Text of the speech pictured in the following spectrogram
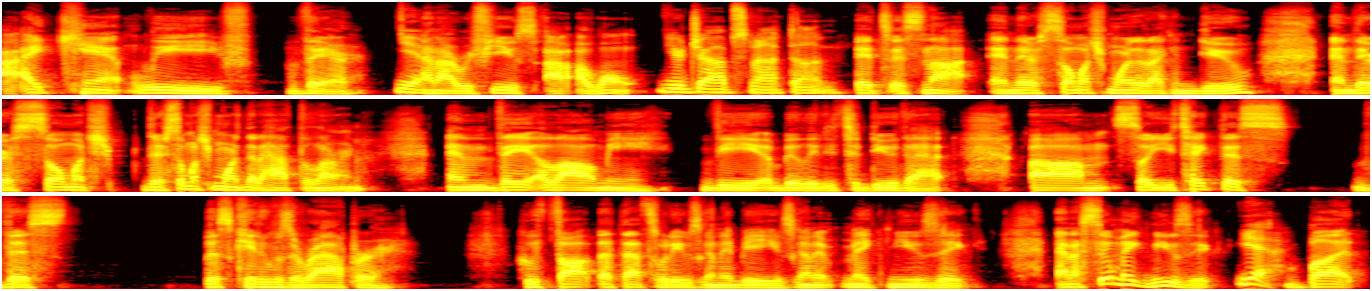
I can't leave there. Yeah. And I refuse. I, I won't. Your job's not done. It's it's not. And there's so much more that I can do. And there's so much there's so much more that I have to learn. And they allow me the ability to do that. Um, so you take this this this kid who was a rapper who thought that that's what he was going to be. He was going to make music. And I still make music, Yeah. but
